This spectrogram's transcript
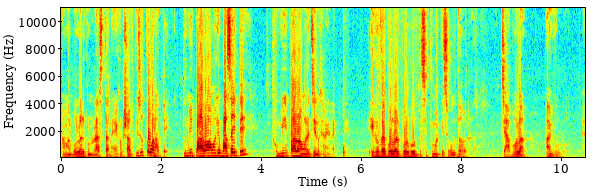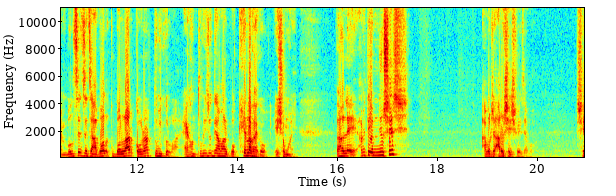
আমার বলার কোনো রাস্তা নাই। এখন সব কিছু তোমার হাতে। তুমি পারো আমাকে বাঁচাইতে তুমি পারো আমার জেলখানায় রাখতে এ কথা বলার পর বলতেছে তোমার কিছু বলতে হবে না। যা বলার আমি বলব। আমি বলছি যে যা বল, বলার করার তুমি করবা। এখন তুমি যদি আমার পক্ষে না থাকো এ সময়, তাহলে আমি তো এমনিও শেষ, আবার আরও শেষ হয়ে যাব। সে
